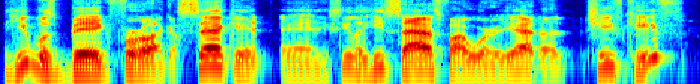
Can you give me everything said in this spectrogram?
he was big for like a second and he seemed like he's satisfied where he at. Uh, Chief Keef?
